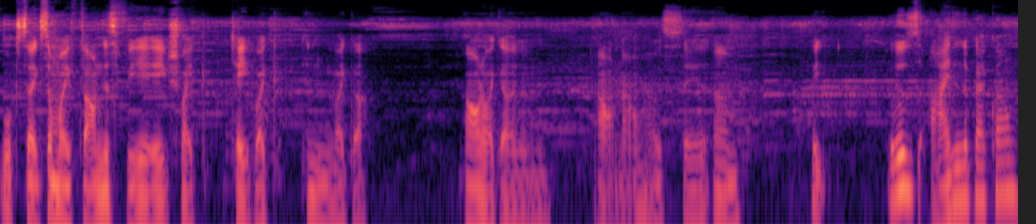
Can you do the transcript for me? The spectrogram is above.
Looks like somebody found this VH like tape like in like a I don't know like a I don't know how to say it. Um wait are those eyes in the background?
